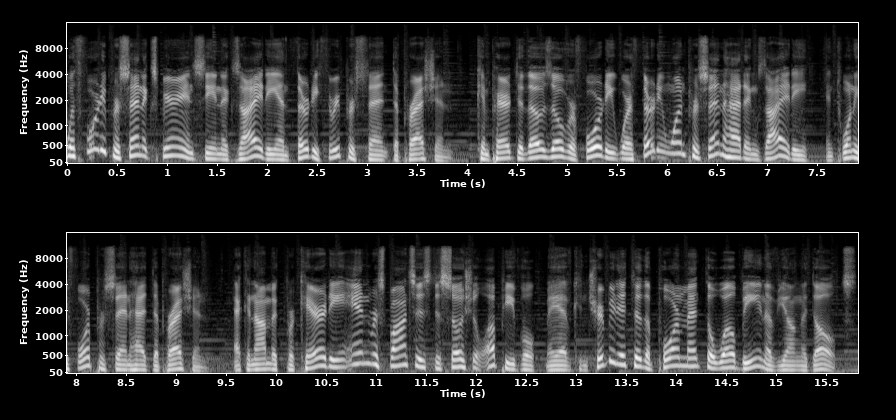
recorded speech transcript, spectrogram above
with 40% experiencing anxiety and 33% depression, compared to those over 40, where 31% had anxiety and 24% had depression. Economic precarity and responses to social upheaval may have contributed to the poor mental well being of young adults.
